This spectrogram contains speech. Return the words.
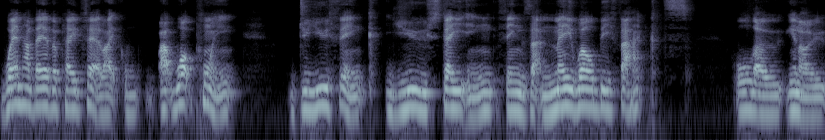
When have they ever played fair? Like, at what point do you think you stating things that may well be facts, although, you know,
